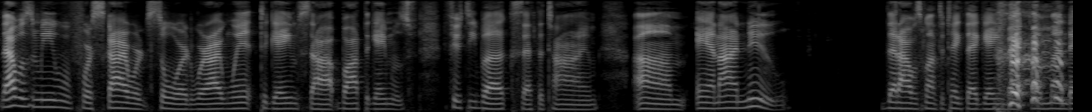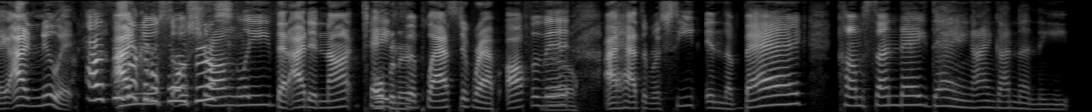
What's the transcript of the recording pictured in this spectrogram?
That was me for Skyward Sword, where I went to GameStop, bought the game. It was fifty bucks at the time, um, and I knew that I was going to take that game back on Monday. I knew it. I, I I, knew so this. strongly that I did not take the plastic wrap off of it. Yeah. I had the receipt in the bag. Come Sunday, dang, I ain't got nothing to eat.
